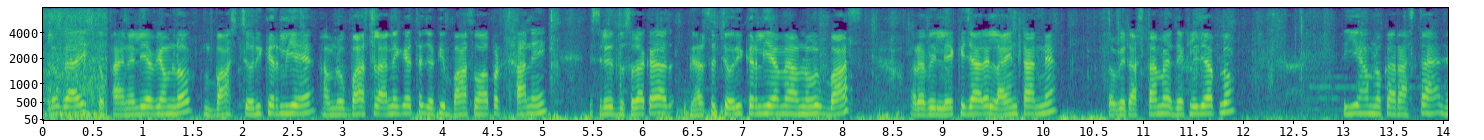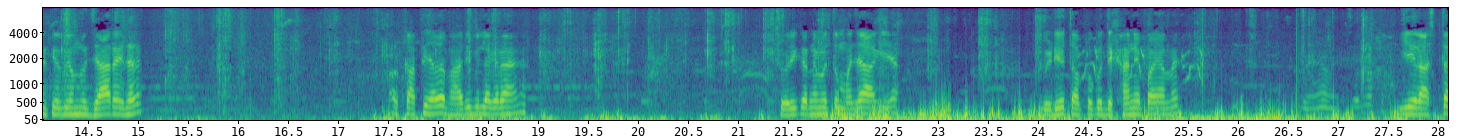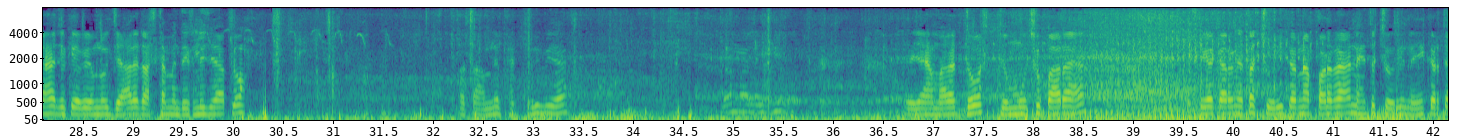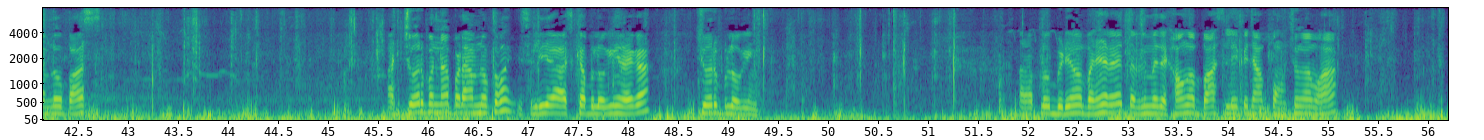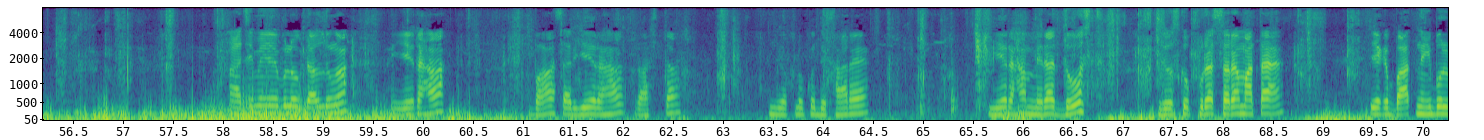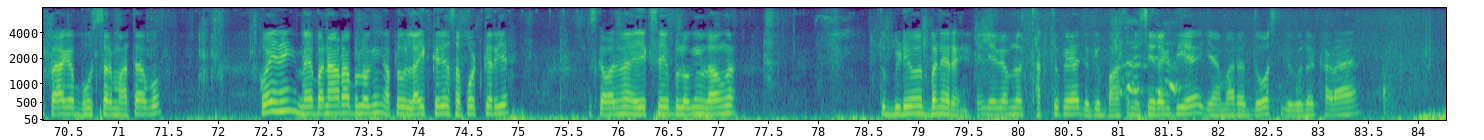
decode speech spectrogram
हेलो गाइस तो फाइनली अभी हम लोग बाँस चोरी कर लिए हैं। हम लोग बाँस लाने गए थे जो कि बाँस वहाँ पर था नहीं, इसलिए दूसरा का घर से चोरी कर लिया मैं हम लोग बाँस। और अभी लेके जा रहे लाइन टानने। तो अभी रास्ता में देख लीजिए आप लोग। तो ये हम लोग का रास्ता है, जो कि अभी हम लोग जा रहे इधर। और काफ़ी ज़्यादा भारी भी लग रहा है। चोरी करने में तो मज़ा आ गया। वीडियो तो आप लोग को दिखा नहीं पाया मैं। ये रास्ता है जो कि अभी हम लोग जा रहे हैं। रास्ता में देख लीजिए आप लोग। और सामने फैक्ट्री भी है। ये हमारा दोस्त जो मुँह छुपा रहा है, इसी का कारण इतना चोरी करना पड़ रहा है, नहीं तो चोरी नहीं करते हम लोग बाँस। आज चोर बनना पड़ा हम लोग को, इसलिए आज का ब्लॉगिंग रहेगा चोर ब्लॉगिंग। और आप लोग वीडियो में बने रहे, तभी मैं दिखाऊँगा बाँस लेके जहाँ पहुँचूँगा वहाँ। आज ही मैं ये ब्लॉग डाल दूँगा। ये रहा बाँस और ये रहा रास्ता, जो आप लोग को दिखा रहे हैं। ये रहा मेरा दोस्त, जो उसको पूरा शर्म आता है। एक बात नहीं बोल पाएगा बहुत शर्म आता है वो। कोई नहीं, मैं बना रहा ब्लॉगिंग, आप लोग लाइक करिए सपोर्ट करिए। उसके बाद मैं एक से एक ब्लॉगिंग लाऊँगा। तो वीडियो में बने रहे। इसलिए अभी हम लोग थक चुके हैं, जो कि बाँस नीचे रख दिए। ये हमारा दोस्त, जो उधर खड़ा है।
